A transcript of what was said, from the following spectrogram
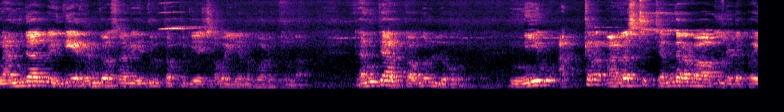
నంద్యాలలో ఇదే రెండోసారి ఎందుకు తప్పు చేసావయ్యను అడుగుతున్నా నంద్యాల టౌన్లో నీవు అక్రమ అరెస్ట్ చంద్రబాబు నాయుడుపై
